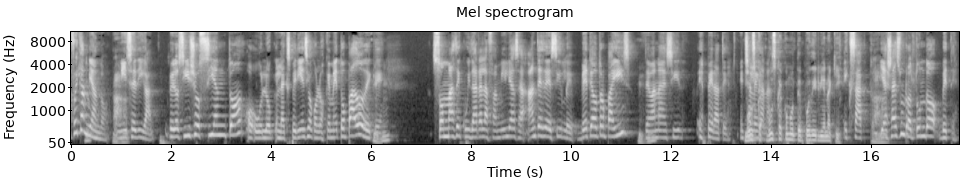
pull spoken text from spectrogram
fue cambiando, ni se diga. Pero sí yo siento, o, la experiencia o con los que me he topado, de que son más de cuidar a la familia. O sea, antes de decirle, vete a otro país, te van a decir, espérate, échale busca, ganas. Busca cómo te puede ir bien aquí. Exacto. Y allá es un rotundo, vete.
